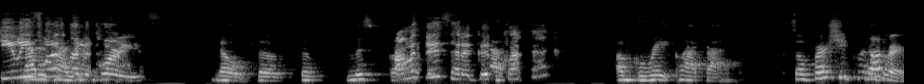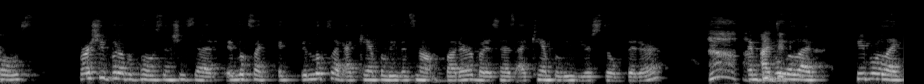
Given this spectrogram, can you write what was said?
Kiely's was or Notorious? no the the List Prometheus had a good Yeah. clapback. a great clapback. So first she put up Clever. a post. First she put up a post and she said, "It looks like it, it looks like I can't believe it's not butter, but it says I can't believe you're still bitter." And I people did. were like, people were like,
